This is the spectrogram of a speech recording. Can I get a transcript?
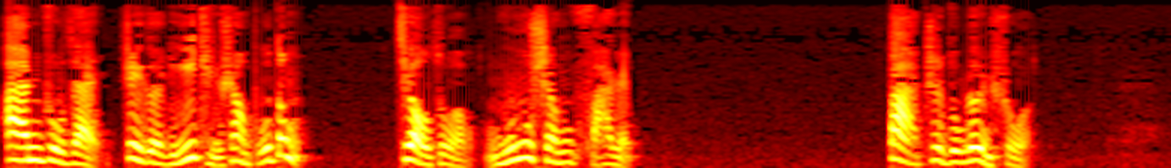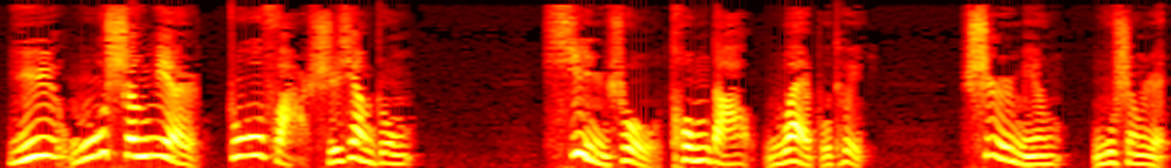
安住在这个离体上不动，叫做无生法忍。大制度论说，于无生灭诸法实相中，信受通达无碍不退，是名无生忍。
